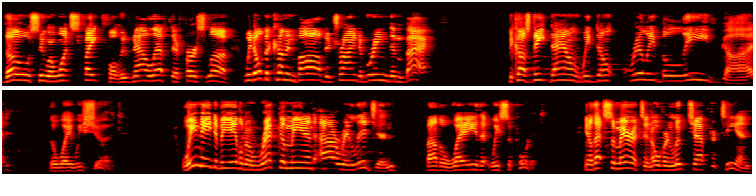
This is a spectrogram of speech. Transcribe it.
those who were once faithful, who've now left their first love. We don't become involved in trying to bring them back because deep down we don't really believe God the way we should. We need to be able to recommend our religion by the way that we support it. You know, that Samaritan over in Luke chapter 10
